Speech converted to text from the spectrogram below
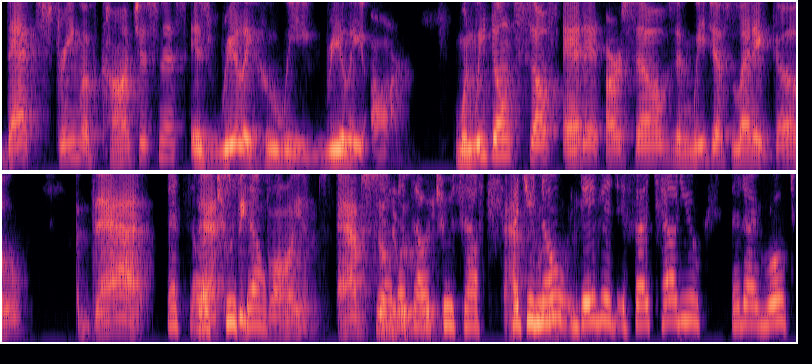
that stream of consciousness is really who we really are when we don't self-edit ourselves and we just let it go that that's our that true speaks self. volumes absolutely Yeah, that's our true self. Absolutely. But you know, David, if I tell you that I wrote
